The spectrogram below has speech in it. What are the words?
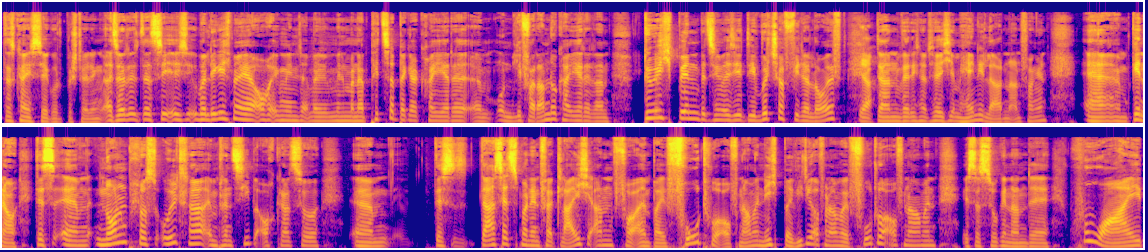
das kann ich sehr gut bestätigen. Also das, das ich überlege ich mir ja auch irgendwie, wenn ich mit meiner Pizzabäcker-Karriere ähm, und Lieferando-Karriere dann durch bin, beziehungsweise die Wirtschaft wieder läuft, Ja. dann werde ich natürlich im Handyladen anfangen. Ähm, genau, das ähm, Nonplusultra im Prinzip auch gerade so. Ähm, das, da setzt man den Vergleich an, vor allem bei Fotoaufnahmen, nicht bei Videoaufnahmen, bei Fotoaufnahmen ist das sogenannte Huawei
